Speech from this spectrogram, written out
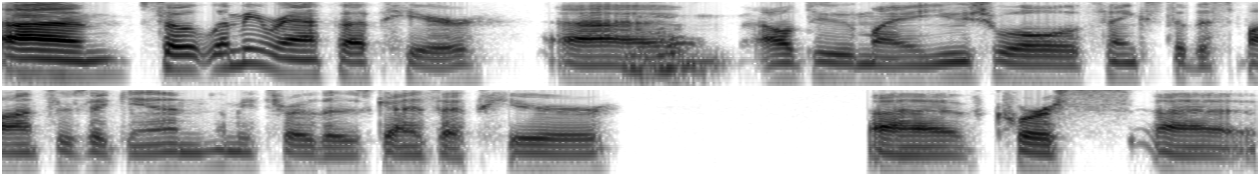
Um, so let me wrap up here. Um, Mhm. I'll do my usual thanks to the sponsors again. Let me throw those guys up here. Uh, of course, uh,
